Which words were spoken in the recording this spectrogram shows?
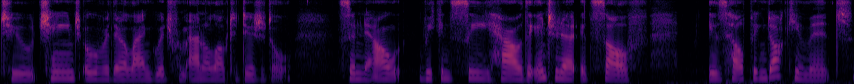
to change over their language from analog to digital. So now we can see how the internet itself is helping document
